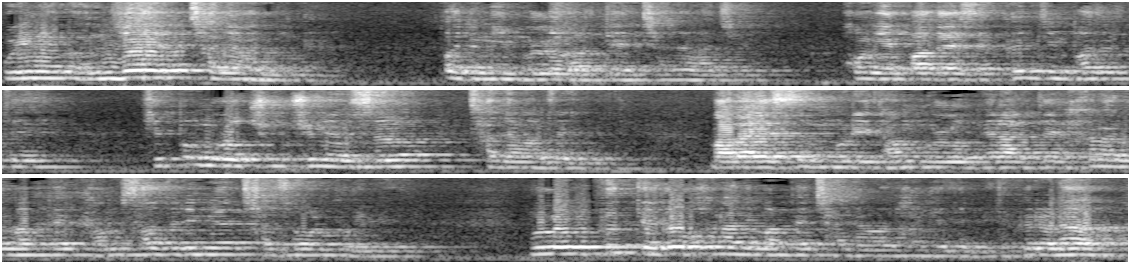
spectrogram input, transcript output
우리는 언제 찬양합니까? 어둠이 물러갈 때 찬양하죠. 홍해 바다에서 건진 받을 때 기쁨으로 춤추면서 찬양할 때입니다. 마라의 쓴물이 단물로 변할 때 하나님 앞에 감사드리며 찬송을 부릅니다. 물론 그때도 하나님 앞에 찬양을 하게 됩니다. 그러나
